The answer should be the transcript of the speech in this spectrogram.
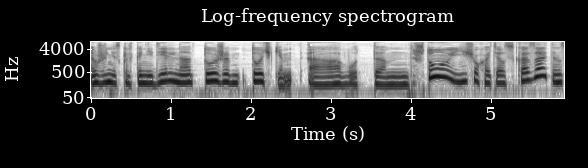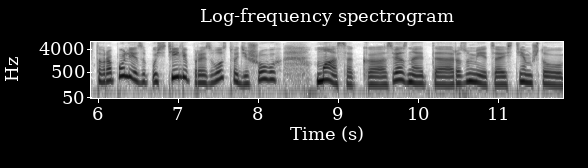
уже несколько недель на той же точке. А, вот эм, что еще хотелось сказать. На Ставрополье запустили производство дешевых масок. А, связано это, разумеется, с тем, что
